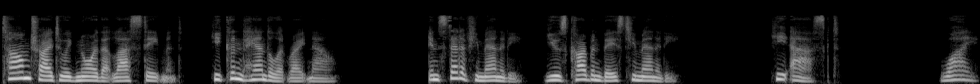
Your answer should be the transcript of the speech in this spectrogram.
Tom tried to ignore that last statement, he couldn't handle it right now. Instead of humanity, use carbon-based humanity. He asked. Why?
